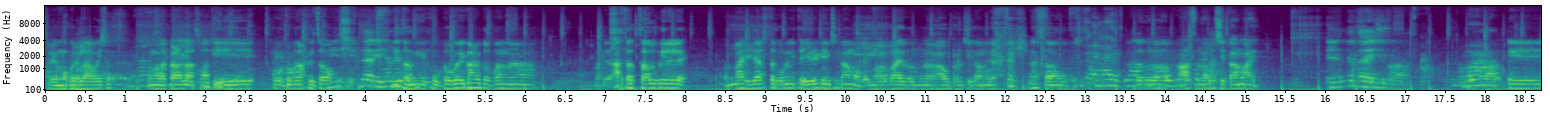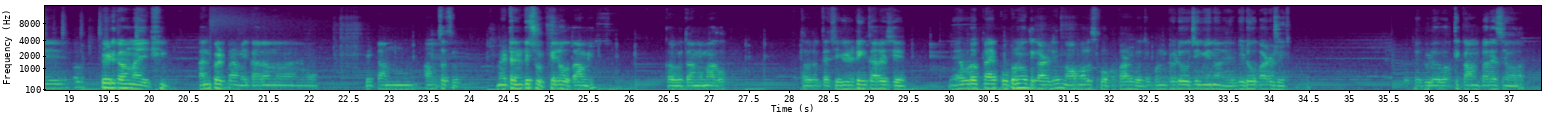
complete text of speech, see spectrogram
फ्रेम वगैरे लावायचं. तुम्हाला कळलं असं की हे फोटोग्राफीचं ऑफिस इथं मी फोटो वगैरे काढतो पण म्हणजे आताच चालू केलेलं आहे. पण जास्त करून इथे एडिटिंगची काम होते. मला बाहेरून आउटरची कामं जास्त जास्त आवडते. तर आज मला काम आहे ते पेड काम नाही. अनपेड काम आहे. कारण ते काम आमचंच मॅटर्निटी शूट केलं होतं आम्ही. कविता आम्ही मागो. तर त्याची एडिटिंग करायची आहे. एवढं काय फोटो नव्हते काढले. नॉर्मलच फोटो काढले होते. पण व्हिडिओ जी मेन आहे व्हिडिओ काढले. त्या व्हिडिओवरती काम करायचं आहे मला.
